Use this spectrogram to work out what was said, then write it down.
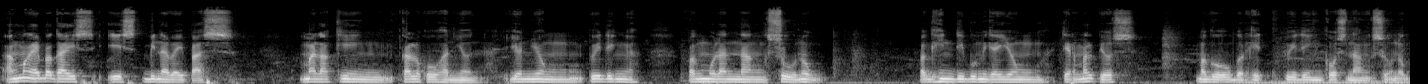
Ang mga iba guys is binabypass. Malaking kalukuhan yon yon yung pwedeng pagmulan ng sunog. Pag hindi bumigay yung thermal fuse mag-overheat. Pwedeng cause ng sunog.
